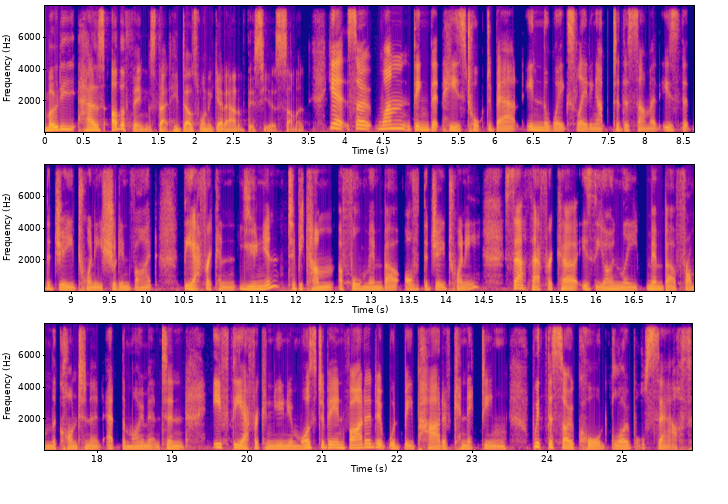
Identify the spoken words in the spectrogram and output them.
Modi has other things that he does want to get out of this year's summit. Yeah, so one thing that he's talked about in the weeks leading up to the summit is that the G20 should invite the African Union to become a full member of the G20. South Africa is the only member from the continent at the moment, and if the African Union was to be invited, it would be part of connecting with the so called global south.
